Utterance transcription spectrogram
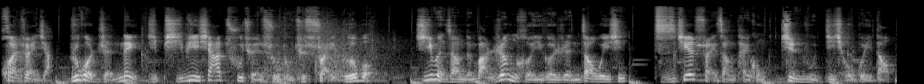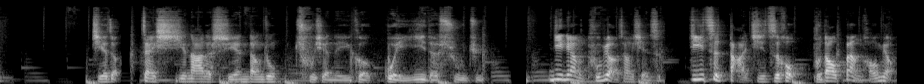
换算一下，如果人类以皮皮虾出拳速度去甩胳膊，基本上能把任何一个人造卫星直接甩上太空，进入地球轨道。接着，在希拉的实验当中出现了一个诡异的数据。力量图表上显示，第一次打击之后不到半毫秒，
